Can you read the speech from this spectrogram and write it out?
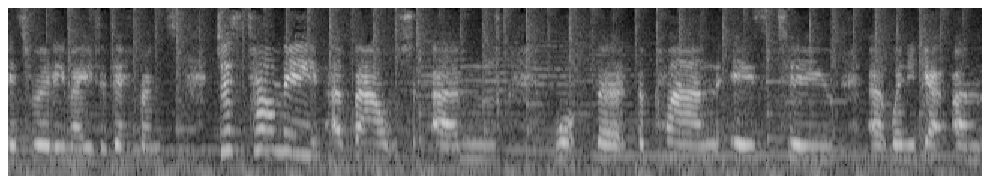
it's really made a difference. Just tell me about um, what the the plan is to uh, when you get um,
